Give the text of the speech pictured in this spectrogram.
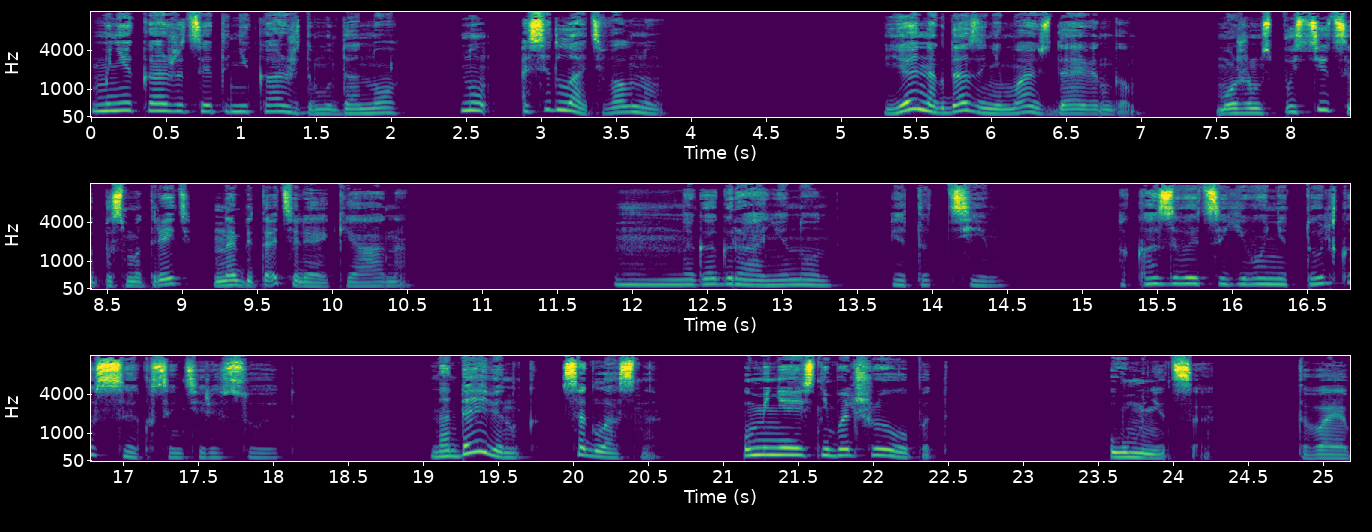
Мне кажется, это не каждому дано. Ну, оседлать волну. Я иногда занимаюсь дайвингом. Можем спуститься и посмотреть на обитателей океана. Многогранен он, этот Тим. Оказывается, его не только секс интересует. На дайвинг согласна. У меня есть небольшой опыт. Умница. Твоя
